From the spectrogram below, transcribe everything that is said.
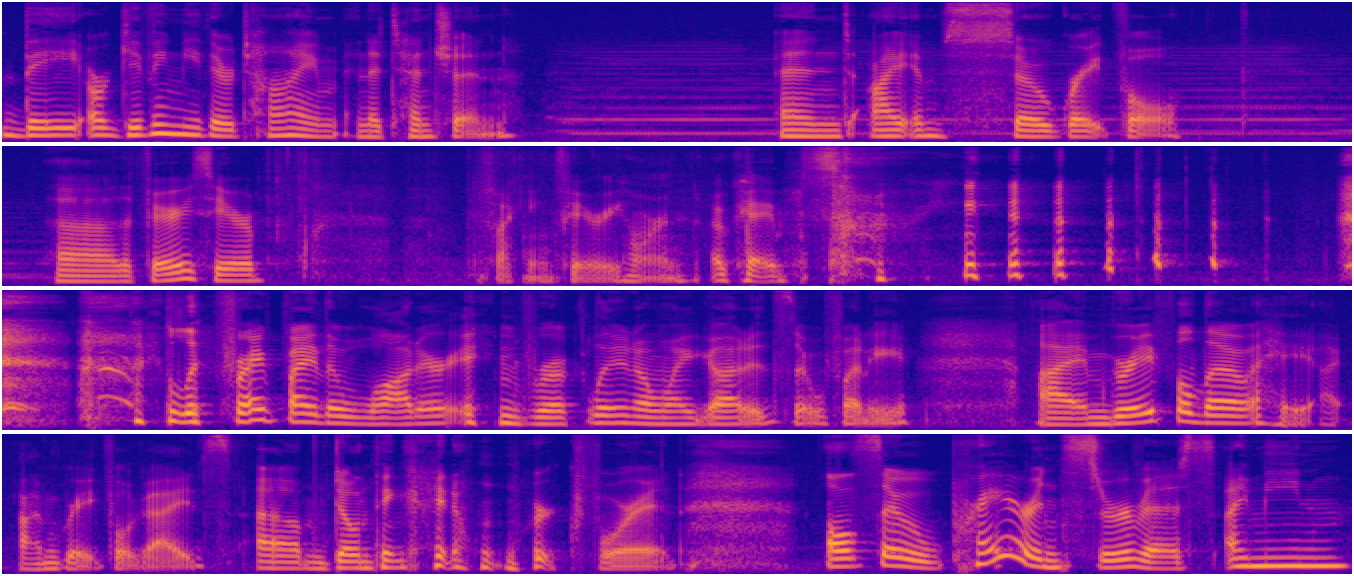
they are giving me their time and attention. And I am so grateful. Uh, the ferry's here. Fucking ferry horn. Okay, sorry. I live right by the water in Brooklyn. Oh my God, it's so funny. I'm grateful though. Hey, I, am grateful, guys. Um, don't think I don't work for it. Also, prayer and service. I mean,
